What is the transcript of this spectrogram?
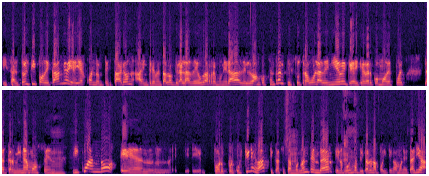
y saltó el tipo de cambio y ahí es cuando empezaron a incrementar lo que era la deuda remunerada del Banco Central, que es otra bola de nieve que hay que ver cómo después la terminamos en y cuando en, eh, por, por cuestiones básicas, o sea, por no entender que no podemos aplicar una política monetaria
